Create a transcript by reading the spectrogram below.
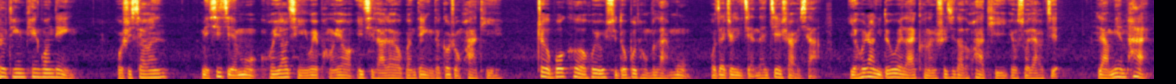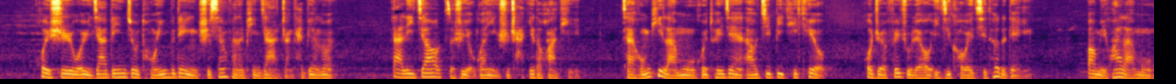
收听偏光电影，我是肖恩。每期节目会邀请一位朋友一起聊聊有关电影的各种话题。这个播客会有许多不同的栏目，我在这里简单介绍一下，也会让你对未来可能涉及到的话题有所了解。两面派会是我与嘉宾就同一部电影持相反的评价展开辩论。大立交则是有关影视产业的话题。彩虹屁栏目会推荐 LGBTQ 或者非主流以及口味奇特的电影。爆米花栏目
